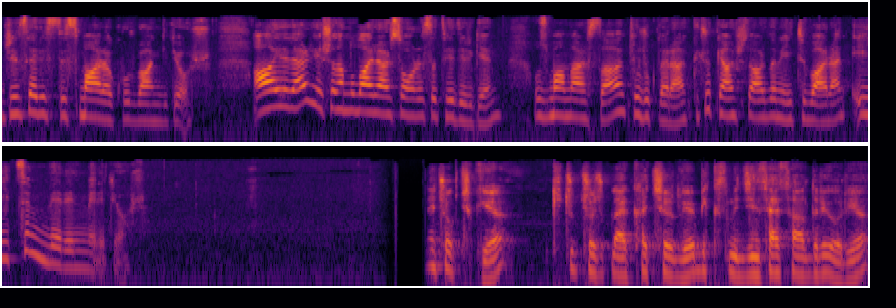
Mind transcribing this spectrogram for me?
cinsel istismara kurban gidiyor. Aileler yaşanan olaylar sonrası tedirgin. Uzmanlarsa çocuklara küçük yaşlardan itibaren eğitim verilmeli diyor. Ne çok çıkıyor. Küçük çocuklar kaçırılıyor. Bir kısmı cinsel saldırıya uğruyor.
